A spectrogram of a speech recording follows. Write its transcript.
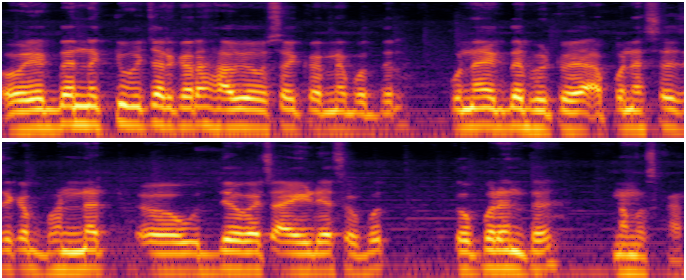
एकदा नक्की विचार करा हा व्यवसाय करण्याबद्दल. पुन्हा एकदा भेटूया आपण असाच एका भन्नाट उद्योगाच्या आयडियासोबत तोपर्यंत नमस्कार.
